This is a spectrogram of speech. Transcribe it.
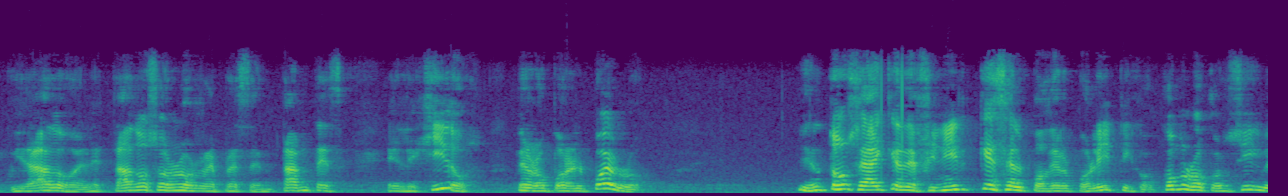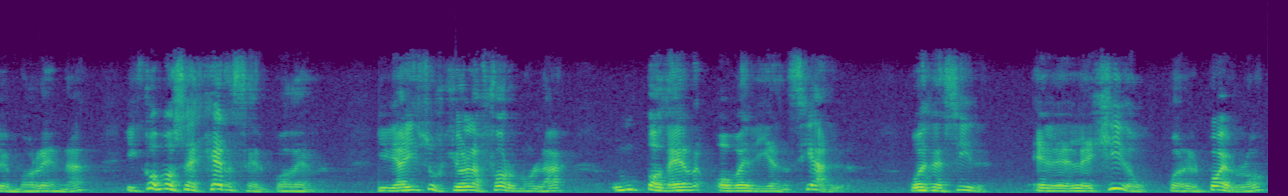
cuidado, el Estado son los representantes elegidos, pero por el pueblo, y entonces hay que definir qué es el poder político, cómo lo concibe Morena y cómo se ejerce el poder. Y de ahí surgió la fórmula un poder obediencial, o es decir, el elegido por el pueblo,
